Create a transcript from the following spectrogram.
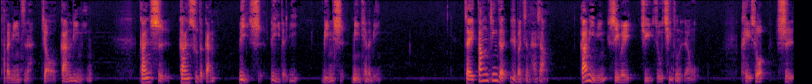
他的名字呢叫甘利明。甘是甘肃的甘，利是利益的利，明是明天的明。在当今的日本政坛上，甘利明是一位举足轻重的人物，可以说是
